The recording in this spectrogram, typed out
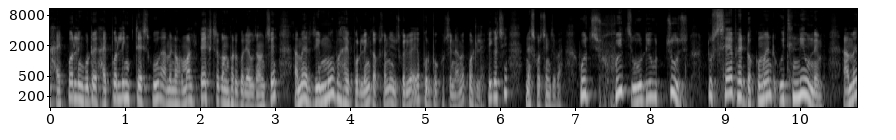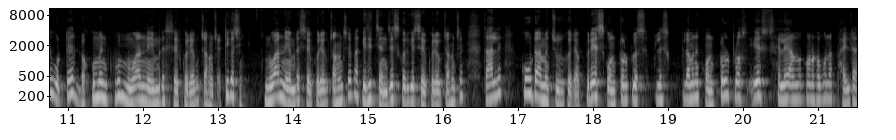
हाइपर लिंक गोटे हाइपर लिंक टेक्स्ट को आम नर्माल टेक्स्ट कनभर्ट करा चाहूँचे आम रिमुव हाइपर लिंक अप्सन यूज करा पूर्व क्वेश्चन आम पढ़े ठीक अच्छे नेक्स्ट क्वेश्चन जावा which which would you choose to save a document with new name आम गोटे डकुमेंट को नुआ नेम सेव करा चाहूँचे ठीक अच्छे नुआ नेम सेव करा चाहूँचे बा किसी चेंजेस करके सेव करा चाहूँचे ताहले कोटा आम चूज करा प्रेस कंट्रोल प्लस प्लस पे कंट्रोल प्लस एस हेले आम कौन हम ना फाइलटा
